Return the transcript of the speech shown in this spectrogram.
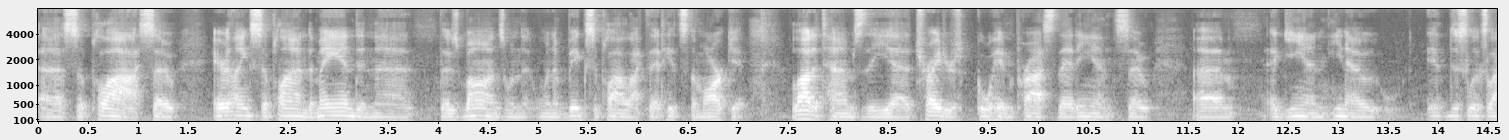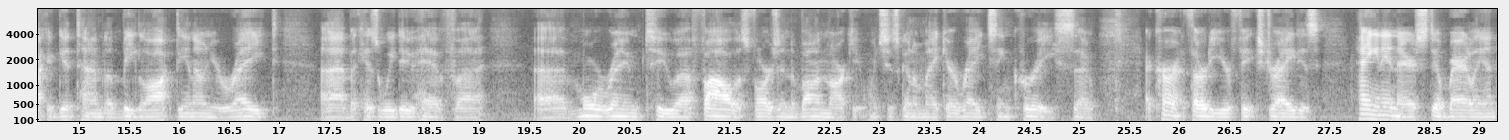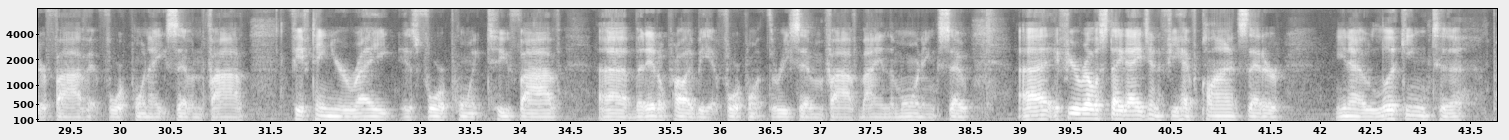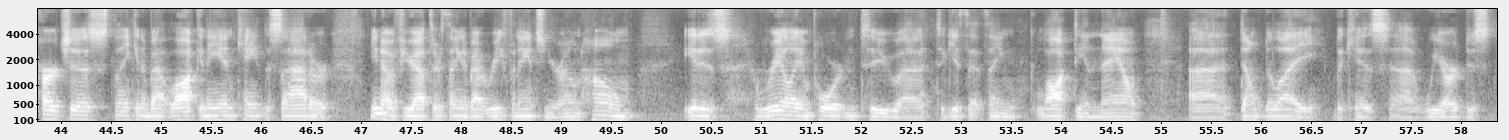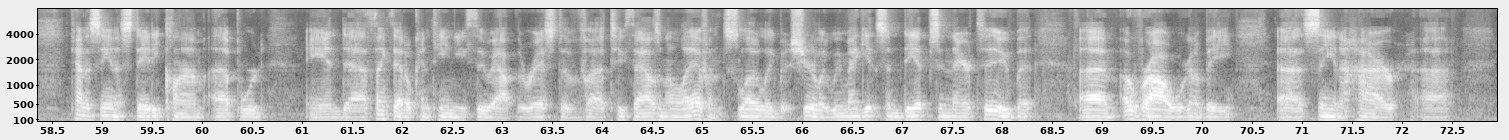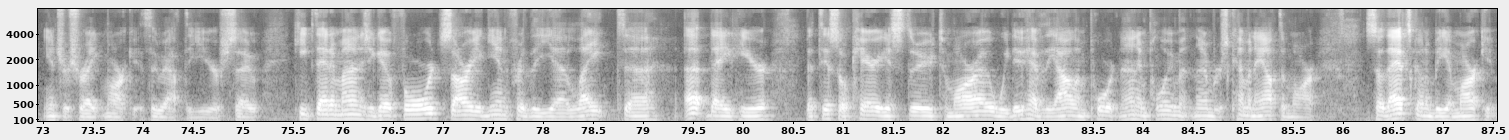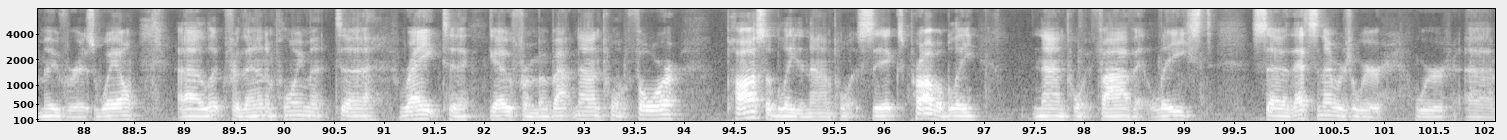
uh, supply. So everything's supply and demand, and uh, those bonds when the, when a big supply like that hits the market, a lot of times the uh, traders go ahead and price that in. So um, again, you know, it just looks like a good time to be locked in on your rate uh, because we do have uh, uh, more room to uh, fall as far as in the bond market, which is going to make our rates increase. So a current 30-year fixed rate is hanging in there, still barely under five at 4.875. 15-year rate is 4.25 uh, but it'll probably be at 4.375 by in the morning. So uh, if you're a real estate agent, if you have clients that are, you know, looking to purchase, thinking about locking in, can't decide, or, you know, if you're out there thinking about refinancing your own home, it is really important to uh, to get that thing locked in now. Uh, don't delay because uh, we are just kind of seeing a steady climb upward and uh, I think that'll continue throughout the rest of uh, 2011, slowly but surely. We may get some dips in there too, but um, overall, we're going to be uh, seeing a higher uh, interest rate market throughout the year. So keep that in mind as you go forward. Sorry again for the uh, late uh, update here, but this will carry us through tomorrow. We do have the all important unemployment numbers coming out tomorrow. So that's going to be a market mover as well. Uh, look for the unemployment uh, rate to go from about 9.4 possibly to 9.6, probably 9.5 at least. So that's the numbers we're we're uh,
